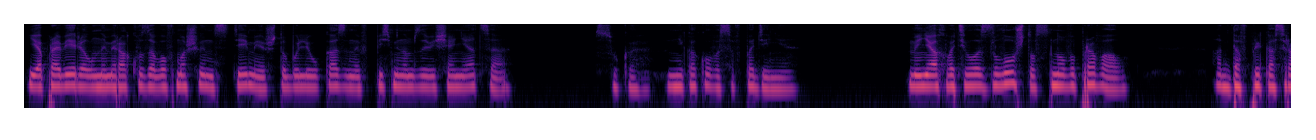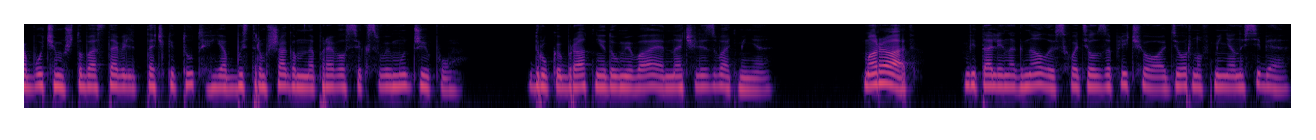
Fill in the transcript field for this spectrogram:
Я проверил номера кузовов машин с теми, что были указаны в письменном завещании отца. Сука, никакого совпадения. Меня охватило зло, что снова провал. Отдав приказ рабочим, чтобы оставили тачки тут, я быстрым шагом направился к своему джипу, Друг и брат, недоумевая, начали звать меня. «Марат!» Виталий нагнал и схватил за плечо, одернув меня на себя.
